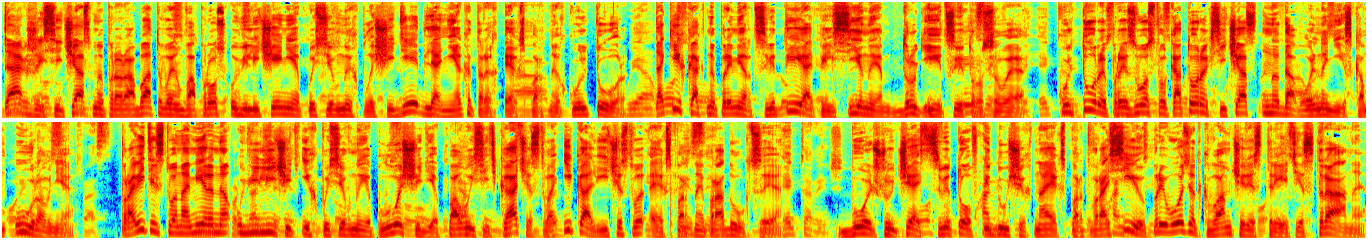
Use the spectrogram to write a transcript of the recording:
Также сейчас мы прорабатываем вопрос увеличения посевных площадей для некоторых экспортных культур, таких как, например, цветы, апельсины, другие цитрусовые, культуры, производство которых сейчас на довольно низком уровне. Правительство намерено увеличить их посевные площади, повысить качество и количество экспортной продукции. Большую часть цветов, идущих на экспорт в Россию, привозят к вам через третьи страны.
